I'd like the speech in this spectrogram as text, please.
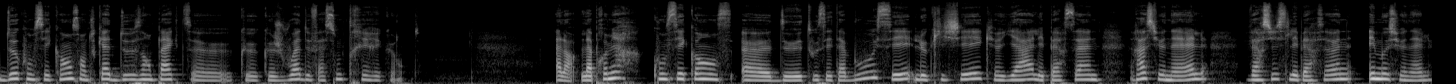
deux conséquences, en tout cas deux impacts euh, que, je vois de façon très récurrente. Alors, la première conséquence euh, de tous ces tabous, c'est le cliché qu'il y a les personnes rationnelles versus les personnes émotionnelles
